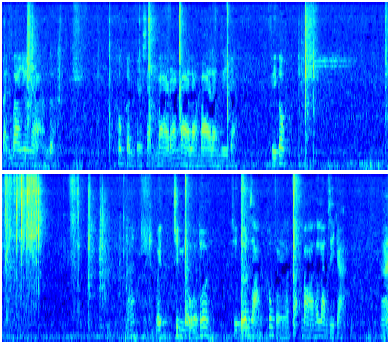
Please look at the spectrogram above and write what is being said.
Đánh bao nhiêu nhà cũng được. Không cần phải soạn bài, đan bài, làm bài, làm gì cả. Phí công Đấy với trình độ của tôi thì đơn giản không phải cắt bài hay làm gì cả Đấy.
